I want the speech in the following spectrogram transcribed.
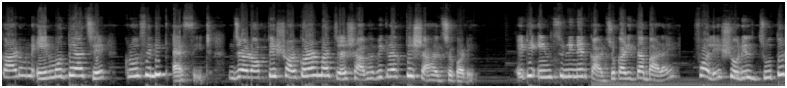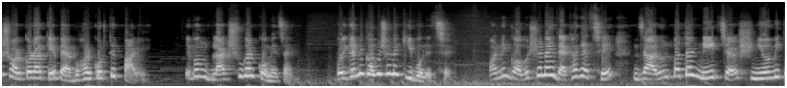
কারণ এর মধ্যে আছে ক্রোসিলিক অ্যাসিড, যা রক্তের শর্করার মাত্রা স্বাভাবিক রাখতে সাহায্য করে। এটি ইনসুলিনের কার্যকারিতা বাড়ায় ফলে শরীর দ্রুত শর্করাকে ব্যবহার করতে পারে এবং ব্লাড সুগার কমে যায়। বৈজ্ঞানিক গবেষণা কি বলেছে? অনেক গবেষণায় দেখা গেছে, জারুল পাতার নির্যাস নিয়মিত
